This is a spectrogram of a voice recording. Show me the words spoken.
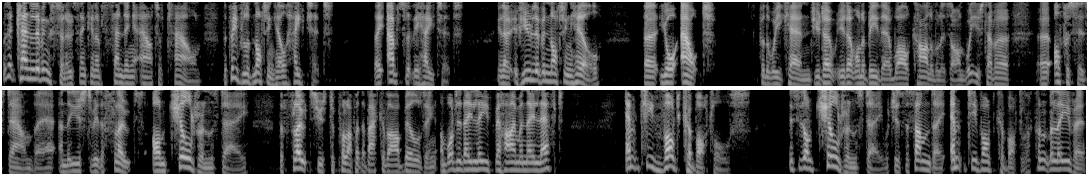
Was it Ken Livingstone who's thinking of sending it out of town? The people of Notting Hill hate it. They absolutely hate it. You know, if you live in Notting Hill, uh, you're out for the weekend. You don't you don't want to be there while Carnival is on. We used to have a, uh, offices down there, and there used to be the floats on Children's Day. The floats used to pull up at the back of our building, and what did they leave behind when they left? Empty vodka bottles. This is on Children's Day, which is the Sunday. Empty vodka bottles. I couldn't believe it.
